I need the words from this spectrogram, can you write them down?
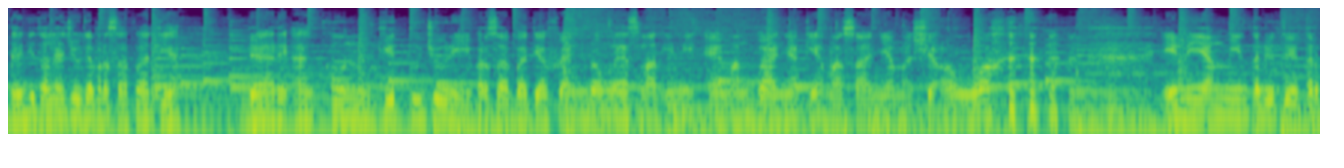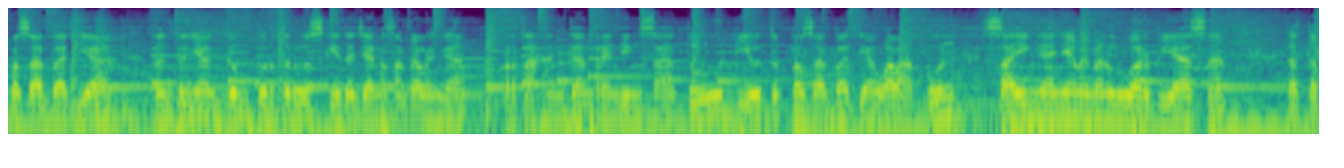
Dan kita lihat juga persahabat ya dari akun G7 nih persahabat ya fandom Leslar ini emang banyak ya masanya Masya Allah. Ini yang minta di Twitter persahabat ya. Tentunya gempur terus kita jangan sampai lengah. Pertahankan trending satu di Youtube persahabat ya Walaupun saingannya memang luar biasa. Tetap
